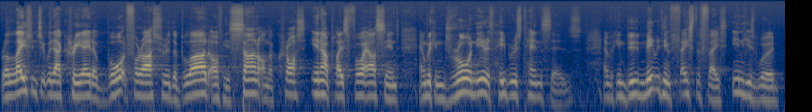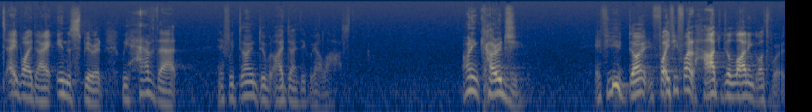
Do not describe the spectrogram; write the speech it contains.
relationship with our Creator bought for us through the blood of His Son on the cross in our place for our sins. And we can draw near, as Hebrews 10 says, and we can do, meet with Him face to face in His Word, day by day, in the Spirit. We have that. And if we don't do it, I don't think we're going to last. I want to encourage you. If you, don't, if you find it hard to delight in God's Word,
